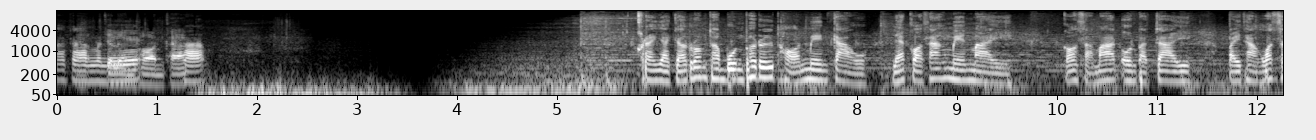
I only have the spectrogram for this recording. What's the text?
อาจารย์วันเจรินี้ญพรครับ ครับ ใครอยากจะร่วมทำบุญเพื่อรื้อถอนเมนเก่า และก่อสร้างเมนใหม่ ก็สามารถโอนปัจจัยไปทางวัดส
